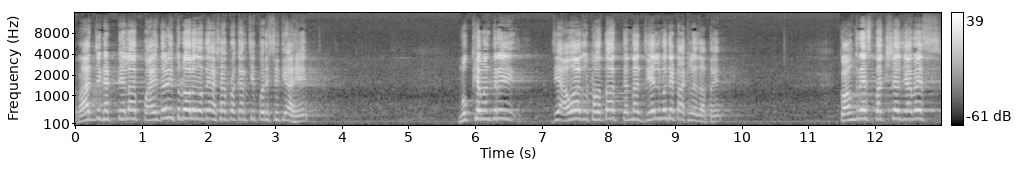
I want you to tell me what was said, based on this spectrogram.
राज्यघटनेला पायदळी तुडवलं जाते अशा प्रकारची परिस्थिती आहे. मुख्यमंत्री जे आवाज उठवतात त्यांना जेलमध्ये टाकलं जातंय. काँग्रेस पक्ष ज्यावेळेस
